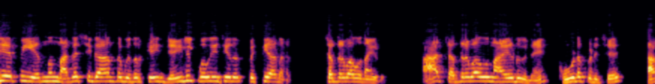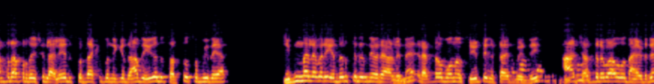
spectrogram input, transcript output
ജെ പി എന്നും നഗശികാന്തം എതിർക്കുകയും ജയിലിൽ പോവുകയും ചെയ്ത വ്യക്തിയാണ് ചന്ദ്രബാബു നായിഡു. ആ ചന്ദ്രബാബു നായിഡുവിനെ കൂടെ പിടിച്ച് ആന്ധ്രാപ്രദേശിൽ അലയൻസ് ഉണ്ടാക്കി നിൽക്കുന്ന അത് ഏത് തത്വസംഹിതയാ? ഇന്നലെ വരെ എതിർത്തിരുന്ന ഒരാളിന് രണ്ടോ മൂന്നോ സീറ്റ് കിട്ടാൻ വേണ്ടി ആ ചന്ദ്രബാബു നായിഡുവിനെ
